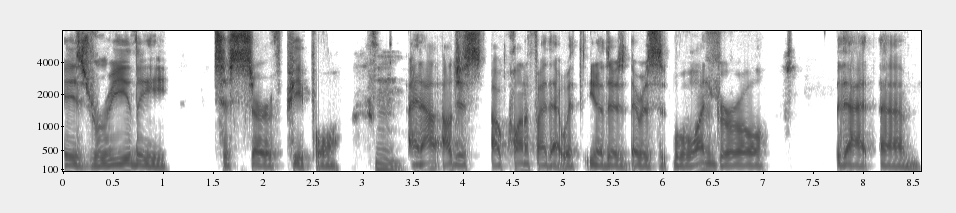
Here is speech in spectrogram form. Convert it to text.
is really to serve people. Hmm. And I'll, I'll, just I'll quantify that with you know there's there was one girl that um,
